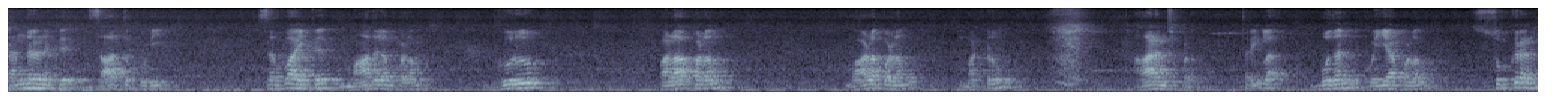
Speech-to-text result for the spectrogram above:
சந்திரனுக்கு சாத்துக்குடி செவ்வாய்க்கு மாதுளம்பழம் குரு பலாப்பழம் வாழைப்பழம் மற்றும் ஆரஞ்சு பழம். சரிங்களா? புதன் கொய்யாப்பழம் சுக்கரன்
